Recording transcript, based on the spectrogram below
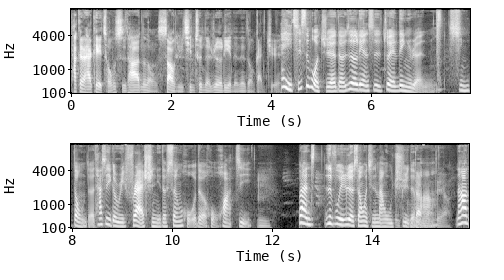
她可能还可以重拾她那种少女青春的热恋的那种感觉。哎、欸，其实我觉得热恋是最令人心动的，它是一个 refresh 你的生活的火化剂。嗯，不然日复一日的生活其实蛮无趣的嘛。对啊。然后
